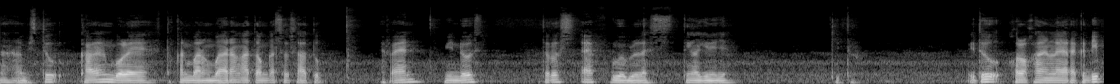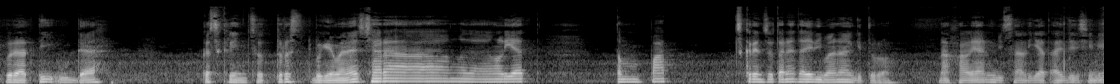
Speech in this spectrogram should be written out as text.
Nah habis itu kalian boleh tekan bareng-bareng atau enggak satu-satu. Fn, Windows, terus F12. Tinggal gini aja. Gitu. Itu kalau kalian layar kedip berarti udah ke screenshot. Terus bagaimana cara ng- ngelihat tempat screenshotannya tadi di mana gitu loh. Nah kalian bisa lihat aja di sini.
